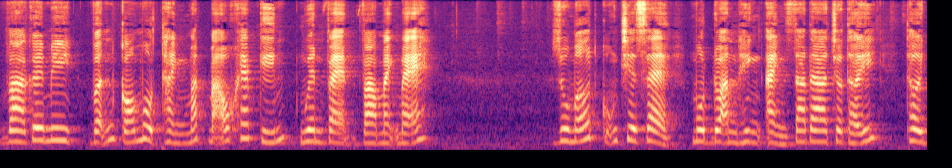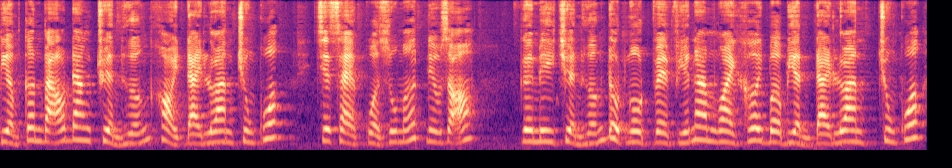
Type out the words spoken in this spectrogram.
và Gemi vẫn có một thành mắt bão khép kín, nguyên vẹn và mạnh mẽ. Zoomert cũng chia sẻ một đoạn hình ảnh radar cho thấy thời điểm cơn bão đang chuyển hướng khỏi Đài Loan, Trung Quốc. Chia sẻ của Zoomert nêu rõ, Gemi chuyển hướng đột ngột về phía nam ngoài khơi bờ biển Đài Loan, Trung Quốc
